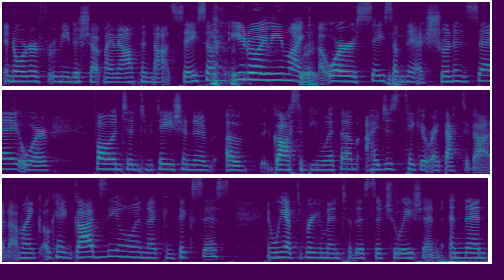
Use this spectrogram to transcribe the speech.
in order for me to shut my mouth and not say something, you know what I mean? Like Right. or say something I shouldn't say or fall into temptation of, of gossiping with them, I just take it right back to God. I'm like, okay, God's the only one that can fix this and we have to bring him into this situation. And then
